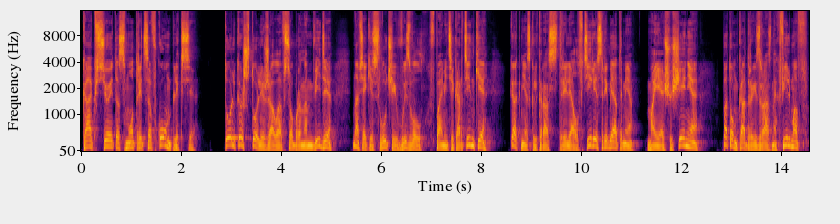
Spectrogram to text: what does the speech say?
как все это смотрится в комплексе. Только что лежало в собранном виде, на всякий случай вызвал в памяти картинки, как несколько раз стрелял в тире с ребятами, мои ощущения, потом кадры из разных фильмов,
